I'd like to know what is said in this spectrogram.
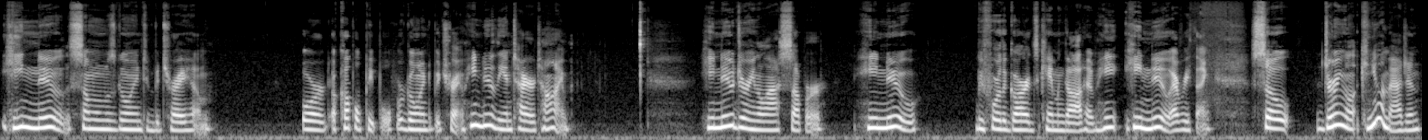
he knew that someone was going to betray him or a couple people were going to betray him. He knew the entire time. He knew during the last supper. He knew before the guards came and got him. He he knew everything. So during can you imagine?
